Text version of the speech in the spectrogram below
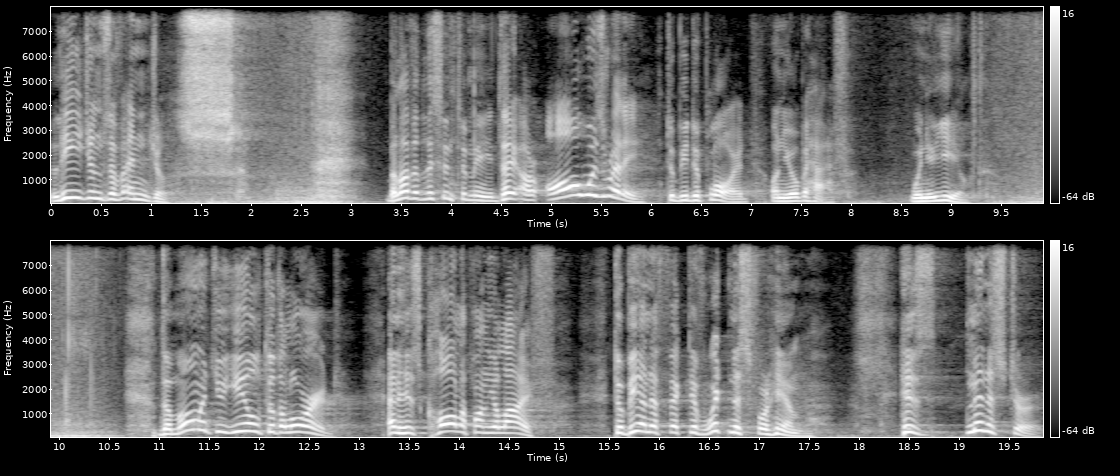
legions of angels. Beloved, listen to me. They are always ready to be deployed on your behalf when you yield. The moment you yield to the Lord and His call upon your life to be an effective witness for Him, His minister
